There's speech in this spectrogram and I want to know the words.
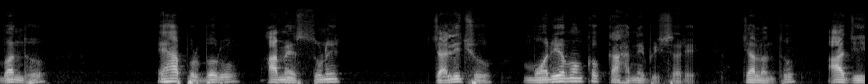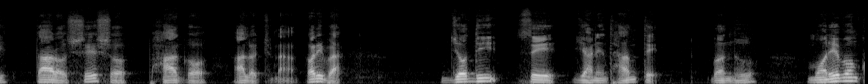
ବନ୍ଧୁ ଏହା ପୂର୍ବରୁ ଆମେ ଶୁଣି ଚାଲିଛୁ ମରିୟମଙ୍କ କାହାଣୀ ବିଷୟରେ। ଚାଲନ୍ତୁ ଆଜି ତାର ଶେଷ ଭାଗ ଆଲୋଚନା କରିବା। ଯଦି ସେ ଜାଣିଥାନ୍ତେ ବନ୍ଧୁ ମରିୟମଙ୍କ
